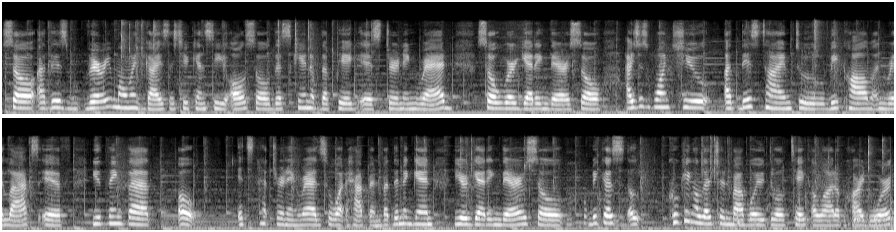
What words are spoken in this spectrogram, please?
So at this very moment guys, as you can see also the skin of the pig is turning red. So we're getting there. So I just want you at this time to be calm and relax if you think that oh it's not turning red so what happened but then again you're getting there so because uh, cooking a lechon baboy it will take a lot of hard work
